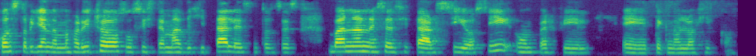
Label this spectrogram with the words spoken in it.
construyendo, mejor dicho, sus sistemas digitales, entonces van a necesitar sí o sí un perfil eh, tecnológico.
